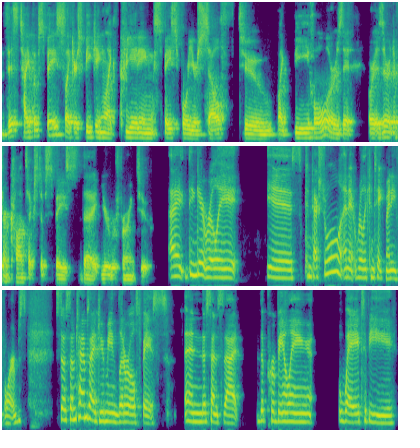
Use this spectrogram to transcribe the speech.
this type of space like you're speaking like creating space for yourself to like be whole or is it or is there a different context of space that you're referring to? I think it really is contextual and it really can take many forms. So sometimes I do mean literal space in the sense that the prevailing way to be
